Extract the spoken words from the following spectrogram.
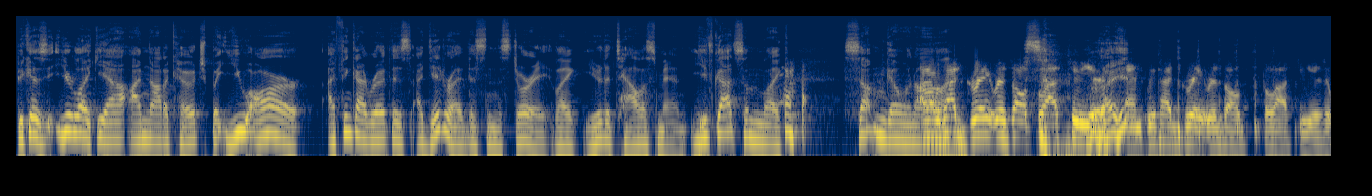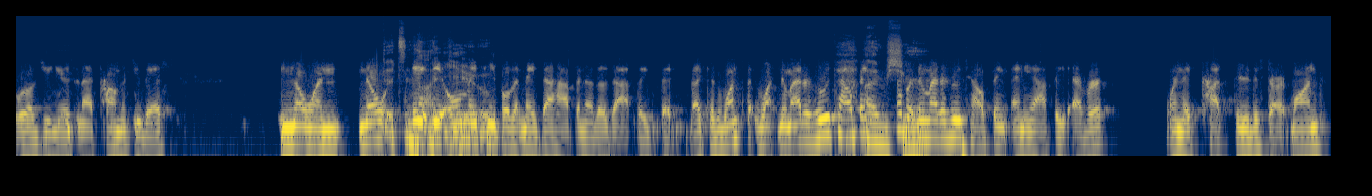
because you're like, yeah, I'm not a coach, but you are. I think I wrote this. I did write this in the story. Like you're the talisman. You've got some like something going on. And we've had great results the last two years, right? and we've had great results the last two years at World Juniors. And I promise you this: no one, no, it's the, the only people that make that happen are those athletes. That like, because once, that, one, no matter who's helping, I'm sure. no, but no matter who's helping any athlete ever, when they cut through the start wand,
